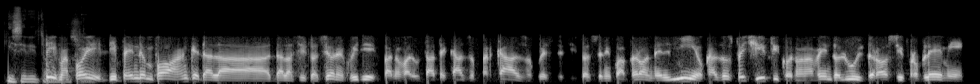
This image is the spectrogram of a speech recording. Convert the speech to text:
chi si ritrova. Sì, ma poi dipende un po' anche dalla, dalla situazione, quindi vanno valutate caso per caso queste situazioni qua, però nel mio caso specifico, non avendo lui grossi problemi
